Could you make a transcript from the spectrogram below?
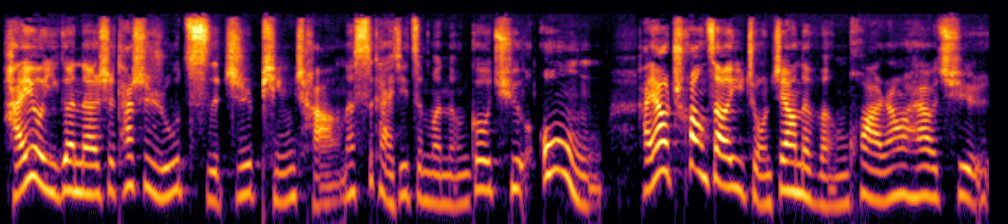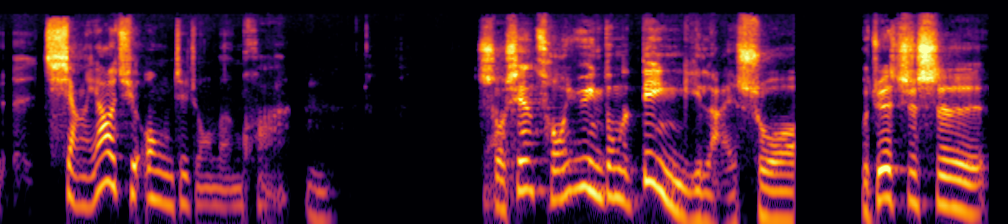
还有一个呢，是它是如此之平常，那斯凯奇怎么能够去 own，还要创造一种这样的文化，然后还要去呃想要去 own 这种文化？嗯。首先从运动的定义来说，我觉得就是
